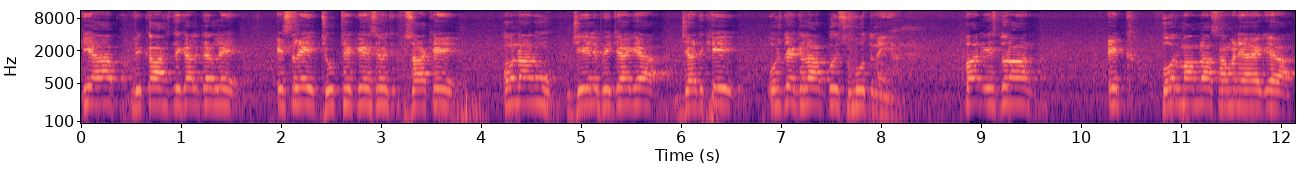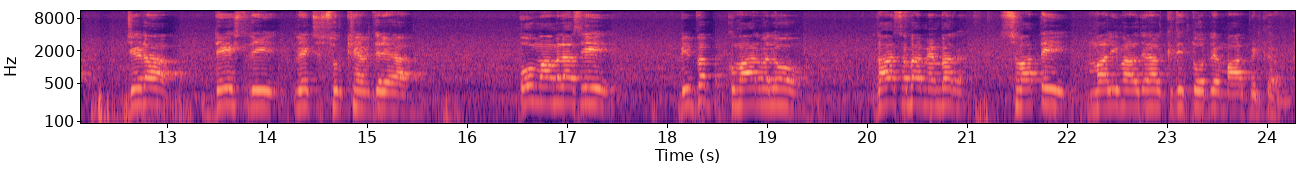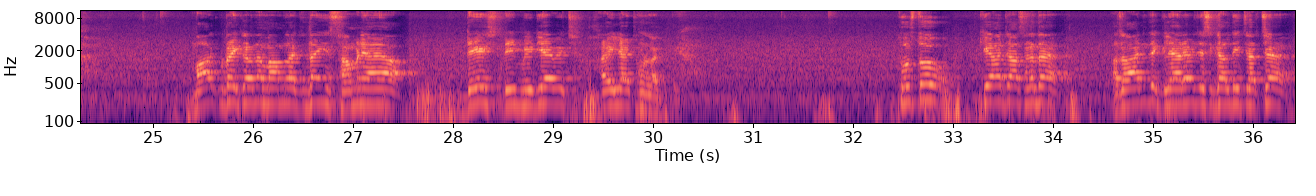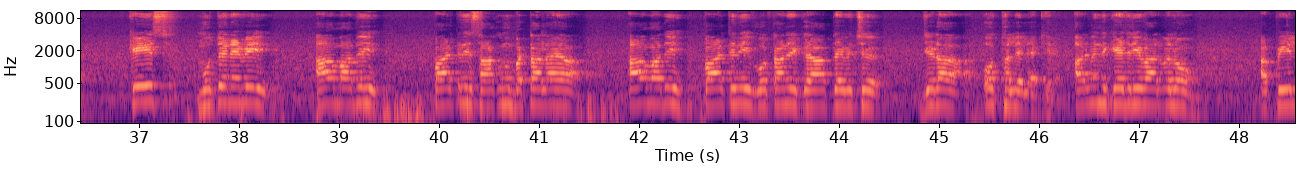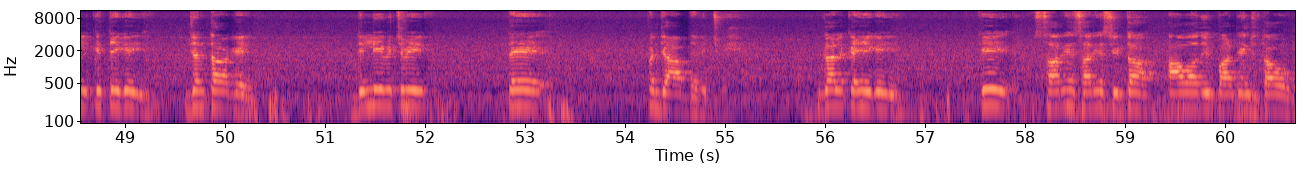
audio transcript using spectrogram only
ਕਿ ਆਪ ਵਿਕਾਸ ਦੀ ਗੱਲ ਕਰ ਲੈ ਇਸ ਲਈ ਝੂਠੇ ਕੇਸ ਵਿੱਚ ਫਸਾ ਕੇ ਉਹਨਾਂ ਨੂੰ ਜੇਲ੍ਹ ਭੇਜਿਆ ਗਿਆ, ਜਦ ਕਿ ਉਸ ਦੇ ਖਿਲਾਫ ਕੋਈ ਸਬੂਤ ਨਹੀਂ ਹਨ ਪਰ ਇਸ ਦੌਰਾਨ ਇੱਕ ਹੋਰ ਮਾਮਲਾ ਸਾਹਮਣੇ ਆਇਆ ਗਿਆ, ਜਿਹੜਾ ਦੇਸ਼ ਦੇ ਵਿੱਚ ਸੁਰਖੀਆਂ ਵਿੱਚ ਰਿਹਾ। ਉਹ ਮਾਮਲਾ ਸੀ ਬਿਪਬ ਕੁਮਾਰ ਵੱਲੋਂ ਰਾਜ ਸਭਾ ਮੈਂਬਰ ਸਵਾਤੀ ਮਾਲੀਵਾਲ ਦੇ ਨਾਲ ਕਿਤੇ ਤੌਰ ਤੇ ਮਾਰਪੀਟ ਕਰਨ ਦਾ। ਮਾਰ ਕੁਟਾਈ ਕਰਨ ਦਾ ਮਾਮਲਾ ਜਿੱਦਾਂ ਹੀ ਸਾਹਮਣੇ ਆਇਆ, ਦੇਸ਼ ਦੀ ਮੀਡੀਆ ਵਿੱਚ ਹਾਈਲਾਈਟ ਹੋਣ ਲੱਗ ਪਿਆ। ਦੋਸਤੋ, ਕਿਹਾ ਜਾ ਸਕਦਾ ਹੈ, ਰਾਜ ਦੇ ਗਲਿਆਰੇ ਵਿੱਚ ਇਸ ਗੱਲ ਦੀ ਚਰਚਾ ਹੈ ਕਿ ਇਸ ਮੁੱਦੇ ਨੇ ਵੀ ਆਮ ਆਦਮੀ ਪਾਰਟੀ ਦੀ ਸਾਖ ਨੂੰ ਬੱਟਾ ਲਾਇਆ। ਆਮ ਆਦਮੀ ਪਾਰਟੀ ਦੀ ਵੋਟਾਂ ਦੇ ਗ੍ਰਾਫ ਦੇ ਵਿੱਚ ਜਿਹੜਾ ਉਹ ਥੱਲੇ ਲੈ ਕੇ ਅਰਵਿੰਦ ਕੇਜਰੀਵਾਲ ਵੱਲੋਂ ਅਪੀਲ ਕੀਤੀ ਗਈ ਜਨਤਾ ਅੱਗੇ। ਦਿੱਲੀ ਵਿੱਚ ਵੀ ਤੇ ਪੰਜਾਬ ਦੇ ਵਿੱਚ ਵੀ। ਗੱਲ ਕਹੀ ਗਈ ਕਿ ਸਾਰੀਆਂ ਸਾਰੀਆਂ ਸੀਟਾਂ ਆਮ ਆਦਮੀ ਪਾਰਟੀ ਨੂੰ ਜਿਤਾਓ।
